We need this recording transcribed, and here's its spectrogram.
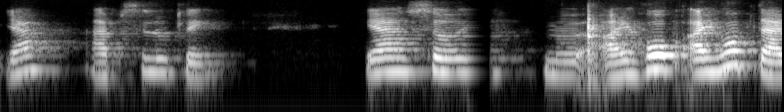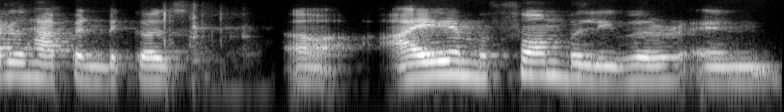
Yeah, absolutely. Yeah, so I hope I hope that'll happen because uh, I am a firm believer in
